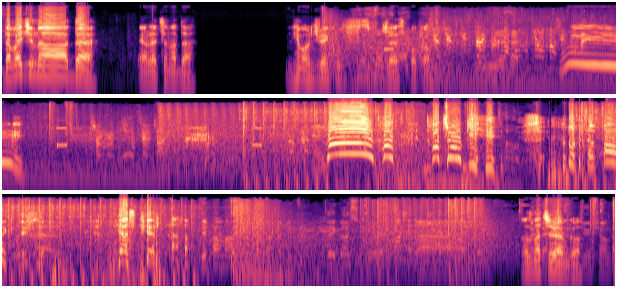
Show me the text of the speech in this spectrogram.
Dawajcie na D. Ja lecę na D. Nie mam dźwięków w grze, spoko. Snajper od. Uiii. Aaa, Dwa, dwa czołgi! What the fuck? Ja spierdalam. Typa mam. Dobra, zabity. Ty gościu tu jest. Oznaczyłem go. 90.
